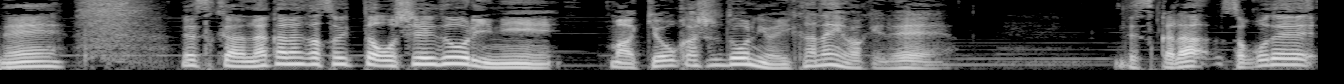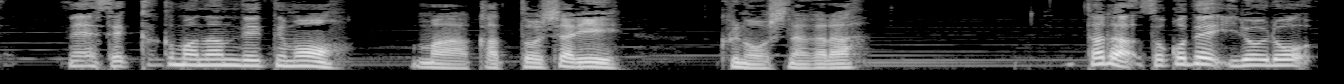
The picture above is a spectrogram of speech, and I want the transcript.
ね。ですからなかなかそういった教え通りに、まあ教科書通りにはいかないわけで、ですからそこでね、せっかく学んでいても、まあ葛藤したり、苦悩しながら、ただそこでいろいろ、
